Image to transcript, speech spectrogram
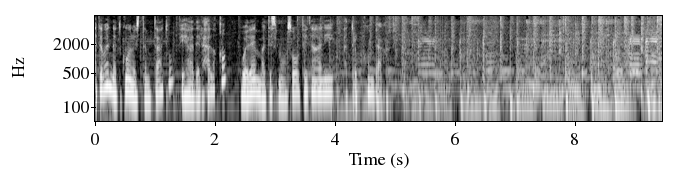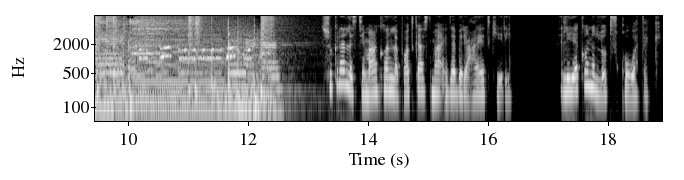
أتمنى تكونوا استمتعتوا في هذه الحلقة. ولين ما تسمعوا صوتي تاني أترككم بعافية. شكرا لاستماعكم لبودكاست مائدة برعاية كيري. ليكن اللطف قوتك.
